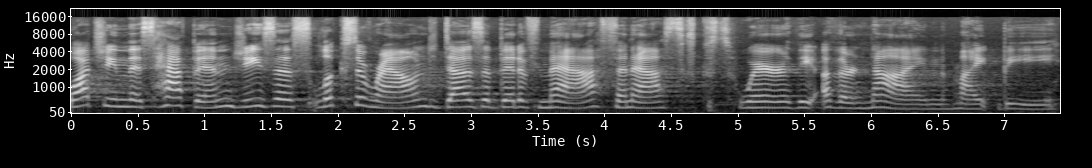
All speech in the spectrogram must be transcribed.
Watching this happen, Jesus looks around, does a bit of math, and asks where the other nine might be.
